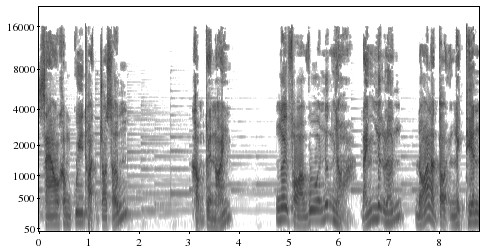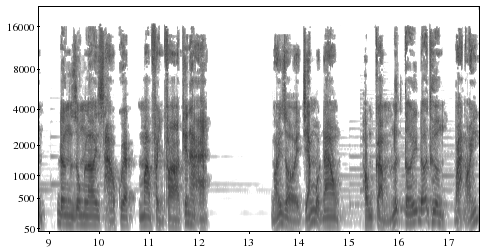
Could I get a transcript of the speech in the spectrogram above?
Sao không quy thuận cho sớm? Khổng tuyên nói, ngươi phò vua nước nhỏ đánh nước lớn, đó là tội nghịch thiên, đừng dùng lời xảo quyệt mà phỉnh phờ thiên hạ. Nói rồi chém một đao, hồng cẩm lướt tới đỡ thương và nói,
